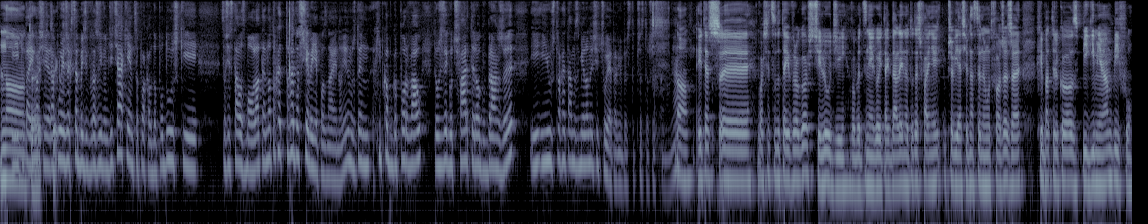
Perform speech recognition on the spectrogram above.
No, i tutaj tak, właśnie tak. rapuje, że chce być wrażliwym dzieciakiem, co płakał do poduszki, co się stało z małolatem. No trochę, trochę też siebie nie poznaje, no nie wiem, że ten hip-hop go porwał, to już jest jego czwarty rok w branży i, i już trochę tam zmielony się czuje pewnie przez to, przez to wszystko, no? No i też y, właśnie co do tej wrogości ludzi wobec niego i tak dalej, no to też fajnie przewija się w następnym utworze, że chyba tylko z Bigiem nie mam bifu.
